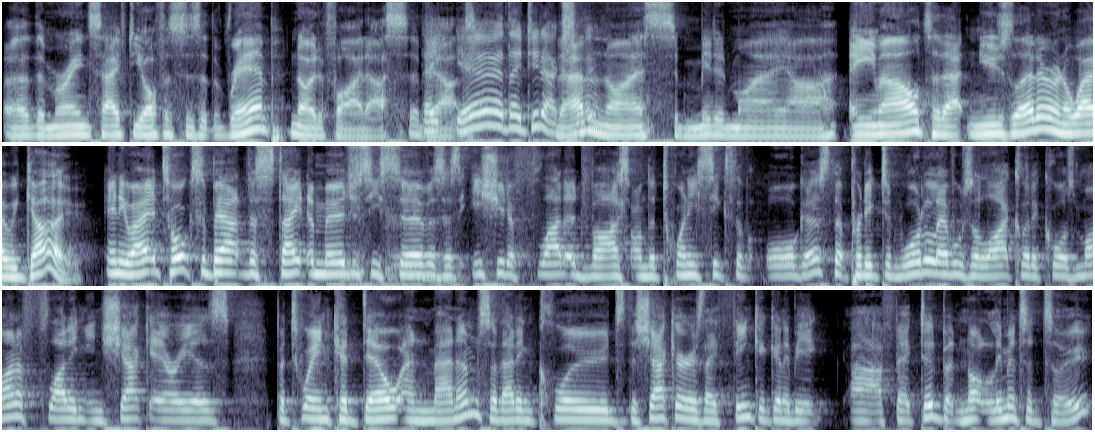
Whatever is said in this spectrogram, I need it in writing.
uh, the marine safety officers at the ramp notified us They, about yeah, they did that, actually. and I submitted my uh, email to that newsletter, and away we go. Anyway, it talks about the State Emergency Service has issued a flood advice on the 26th of August that predicted water levels are likely to cause minor flooding in shack areas between Cadell and Mannum. So that includes the shack areas they think are going to be uh, affected, but not limited to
